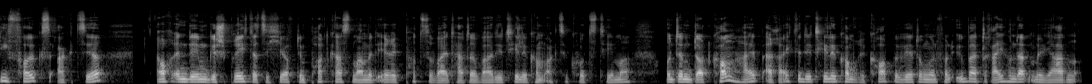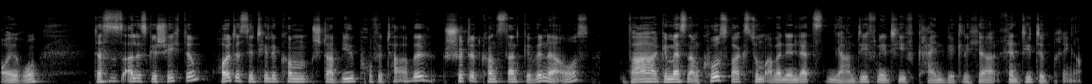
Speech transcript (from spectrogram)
die Volksaktie. Auch in dem Gespräch, das ich hier auf dem Podcast mal mit Erik Potzeweit hatte, war die Telekom-Aktie kurz Thema. Und im Dotcom-Hype erreichte die Telekom Rekordbewertungen von über 300 Milliarden Euro. Das ist alles Geschichte. Heute ist die Telekom stabil profitabel, schüttet konstant Gewinne aus, war gemessen am Kurswachstum aber in den letzten Jahren definitiv kein wirklicher Renditebringer.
